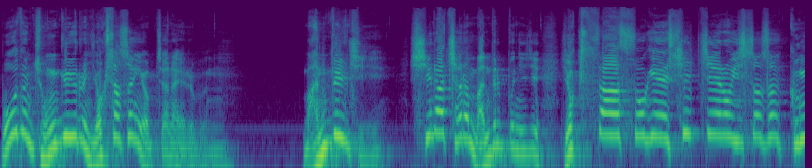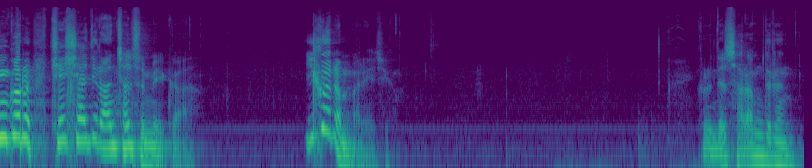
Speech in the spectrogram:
모든 종교율은 역사성이 없잖아요, 여러분. 만들지. 신화처럼 만들 뿐이지 역사 속에 실제로 있어서 근거를 제시하지 않지 않습니까? 이거란 말이에요, 지금. 그런데 사람들은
